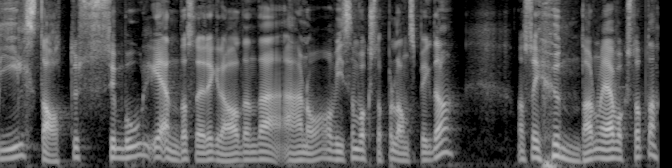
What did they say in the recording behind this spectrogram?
bil statussymbol i enda større grad enn det er nå. Og vi som vokste opp på landsbygda, altså i Hunndalen hvor jeg vokste opp, da,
